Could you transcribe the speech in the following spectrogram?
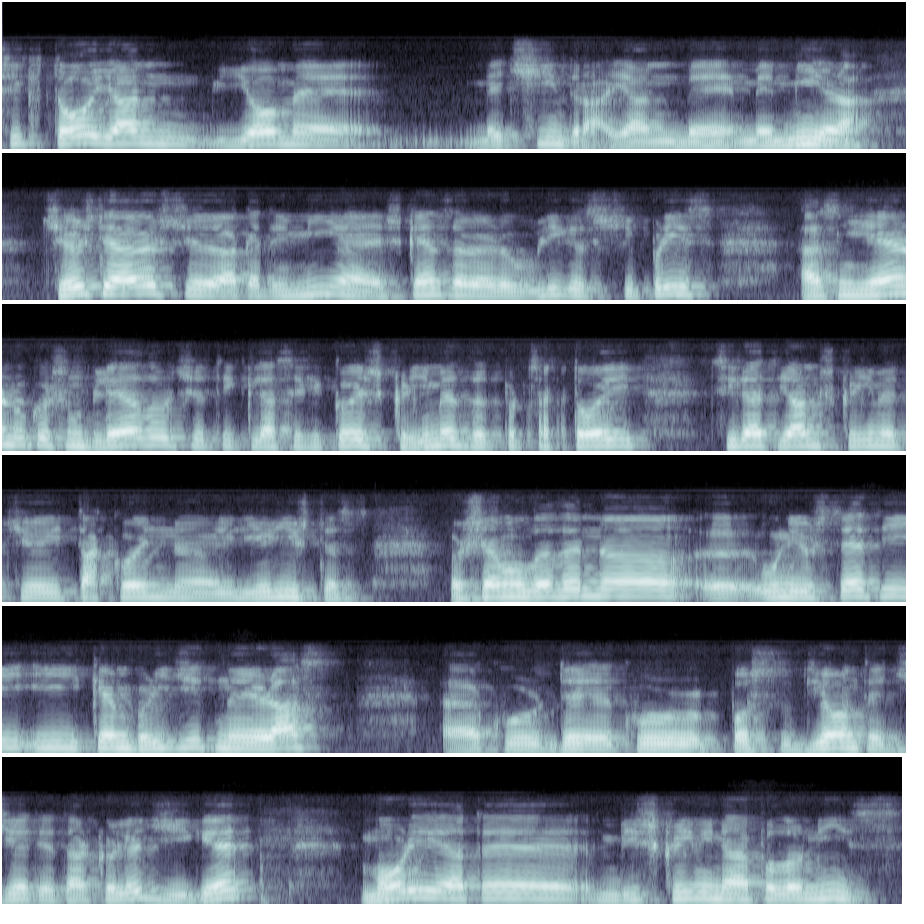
si këto janë jo me me qindra, janë me me mijëra. Çështja është që Akademia e Shkencave e Republikës së Shqipërisë asnjëherë nuk është mbledhur që t'i klasifikojë shkrimet dhe të përcaktojë cilat janë shkrimet që i takojnë ilirishtes. Për shembull edhe në Universiteti i Cambridge-it në një rast kur de, kur po studionte gjetjet arkeologjike, mori atë mbishkrimin e Apollonisë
